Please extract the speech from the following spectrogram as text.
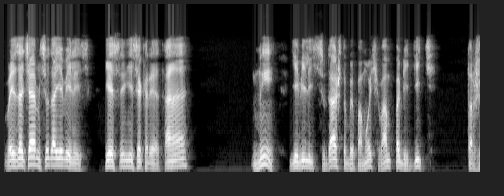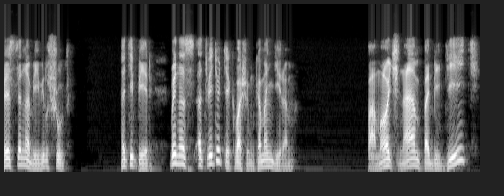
Вы зачем сюда явились, если не секрет, а? Мы явились сюда, чтобы помочь вам победить, торжественно объявил Шут. А теперь вы нас отведете к вашим командирам? «Помочь нам победить?»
